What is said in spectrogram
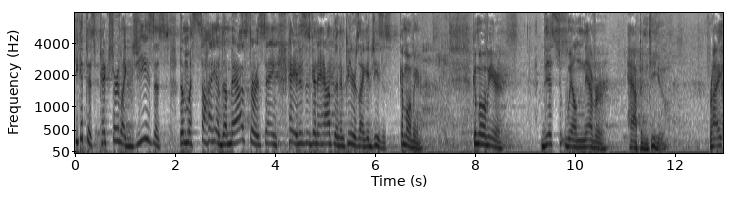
You get this picture like Jesus, the Messiah, the Master, is saying, Hey, this is going to happen. And Peter's like, Hey, Jesus, come over here. Come over here. This will never happen to you. Right?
